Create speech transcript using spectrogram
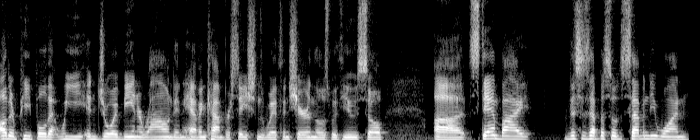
other people that we enjoy being around and having conversations with and sharing those with you. So uh, stand by. This is episode 71.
